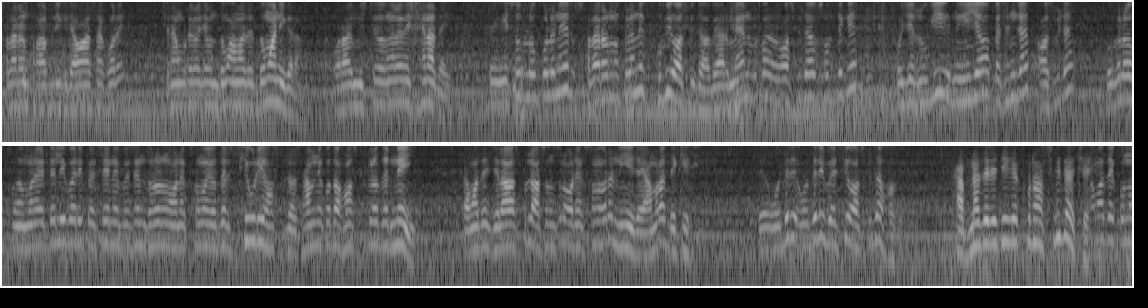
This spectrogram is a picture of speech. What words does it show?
সাধারণ পাবলিক যাওয়া আসা করে, ছেনামোটা যেমন আমাদের দোমানি গ্রাম, ওরা মিষ্টি গঙ্গালে ছেনা দেয়। তো এইসব লোকগুলোনের সাধারণ লোকগুলোনের খুবই অসুবিধা হবে। আর মেন ব্যাপার অসুবিধা হবে সব থেকে ওই যে রুগী নিয়ে যাওয়া প্যাসেঞ্জার অসুবিধা ওগুলো মানে ডেলিভারি পেশেন্ট পেশেন্ট ধরুন অনেক সময় ওদের সিউড়ি হসপিটাল সামনে কোথাও হসপিটাল ওদের নেই। আমাদের জেলা হসপিটাল আসানসোল অনেক সময় ওরা নিয়ে যায় আমরা দেখেছি। তো ওদের ওদেরই বেশি অসুবিধা হবে। আপনাদের এদিকে কোনো অসুবিধা আছে? আমাদের কোনো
